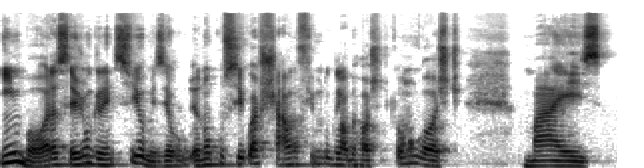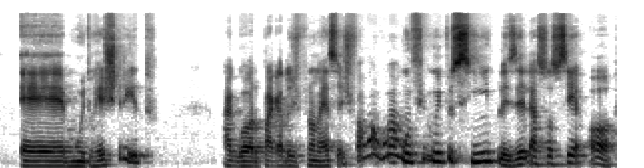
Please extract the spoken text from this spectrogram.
embora sejam grandes filmes. Eu, eu não consigo achar um filme do Glauber Rocha que eu não goste mas é muito restrito. Agora, o Pagador de Promessas, de forma alguma, é um filme muito simples. Ele associa, ó,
